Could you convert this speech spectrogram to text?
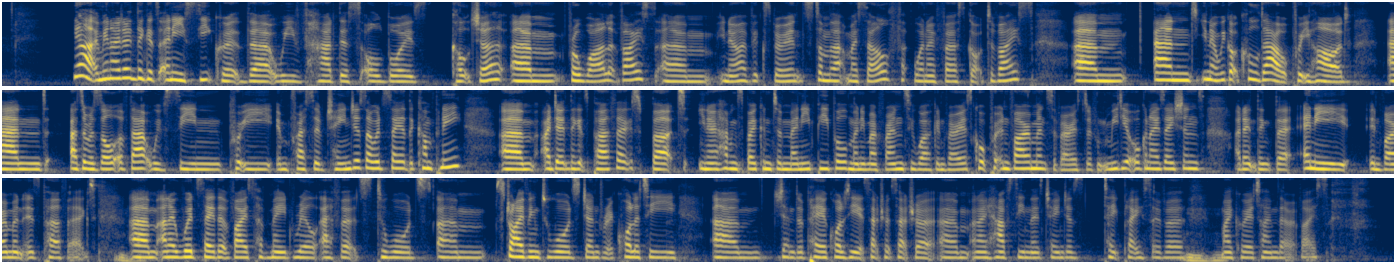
Yeah, I mean, I don't think it's any secret that we've had this old boys culture um, for a while at Vice. Um, you know, I've experienced some of that myself when I first got to Vice. Um, and, you know, we got called out pretty hard. And as a result of that, we've seen pretty impressive changes, I would say, at the company. Um, I don't think it's perfect, but you know, having spoken to many people, many of my friends who work in various corporate environments, at various different media organizations, I don't think that any environment is perfect. Mm-hmm. Um, and I would say that Vice have made real efforts towards um, striving towards gender equality, um, gender pay equality, et cetera, et cetera. Um, and I have seen those changes take place over mm-hmm. my career time there at Vice.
